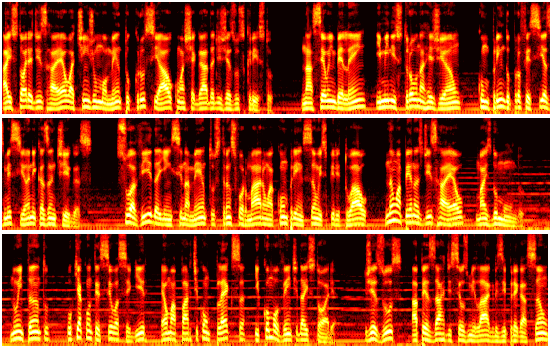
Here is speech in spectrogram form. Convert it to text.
A história de Israel atinge um momento crucial com a chegada de Jesus Cristo. Nasceu em Belém e ministrou na região, cumprindo profecias messiânicas antigas. Sua vida e ensinamentos transformaram a compreensão espiritual não apenas de Israel, mas do mundo. No entanto, o que aconteceu a seguir é uma parte complexa e comovente da história. Jesus, apesar de seus milagres e pregação,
